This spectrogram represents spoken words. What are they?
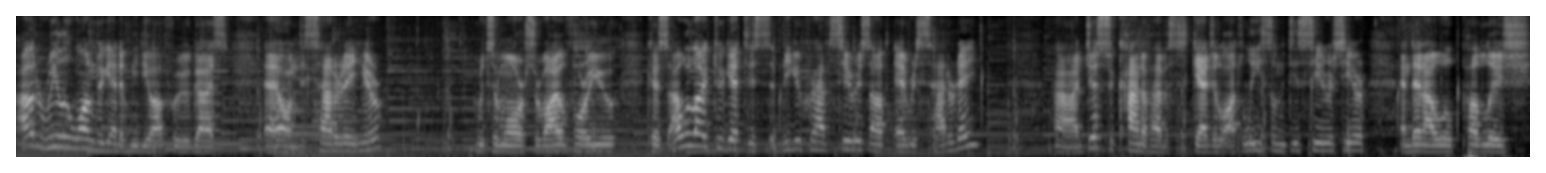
I would really want to get a video out for you guys uh, on this Saturday here with some more survival for you, because I would like to get this Viggocraft series out every Saturday. Uh, just to kind of have a schedule at least on this series here and then I will publish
